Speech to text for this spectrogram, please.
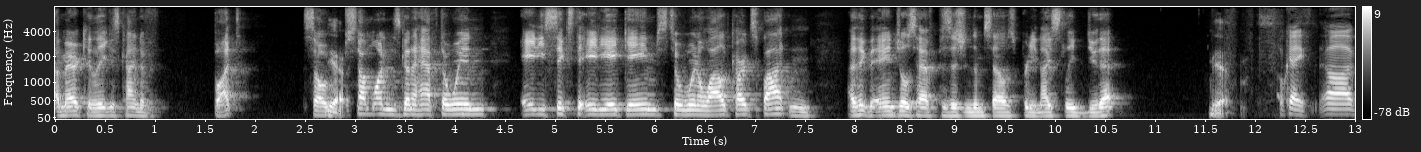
American League is kind of butt. So Yeah. someone's going to have to win 86 to 88 games to win a wild card spot, and I think the Angels have positioned themselves pretty nicely to do that. Yeah. Okay, uh,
